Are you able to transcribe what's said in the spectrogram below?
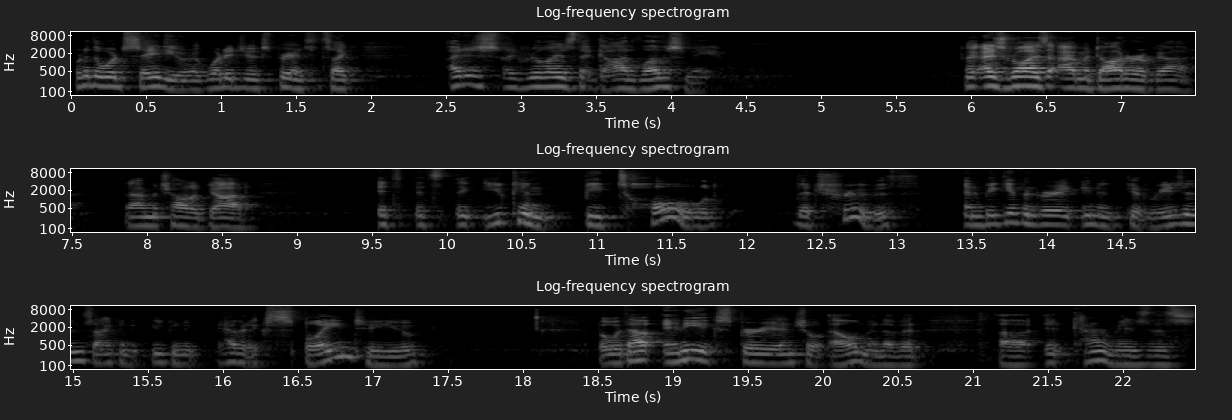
what did the Lord say to you, or like, what did you experience? It's like, I just like realized that God loves me. Like, I just realized that I'm a daughter of God, that I'm a child of God it's it's you can be told the truth and be given very you know good reasons. I can you can have it explained to you, but without any experiential element of it, uh, it kind of remains this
